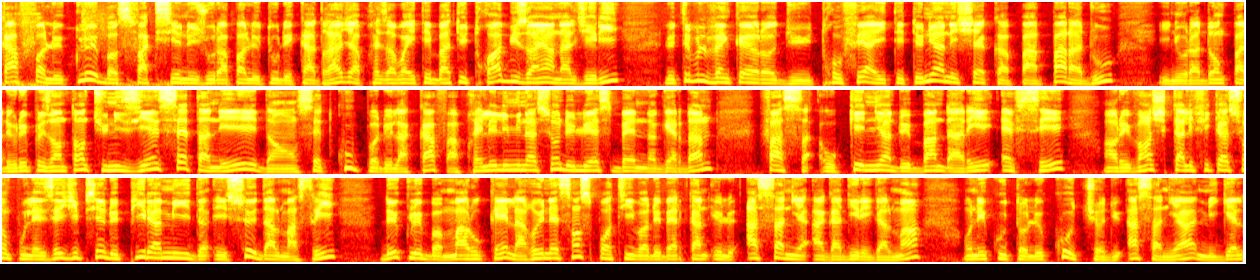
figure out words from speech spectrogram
CAF. Le club sfaxien ne jouera pas le tour de cadrage après avoir été battu 3 buts à 1 en Algérie. Le triple vainqueur du trophée a été tenu en échec par Paradou. Il n'y aura donc pas de représentant tunisien cette année dans cette coupe de la CAF après l'élimination de l'US Ben Gerdan face au Kenya de Bandare FC. En revanche, qualification pour les Égyptiens de Pyramide et ceux d'Al-Masri. Deux clubs marocains, la Renaissance sportive de Berkane et le Hassania Agadir également. On écoute le coach du Hassania, Miguel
